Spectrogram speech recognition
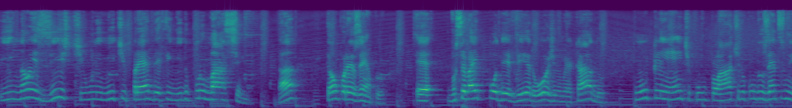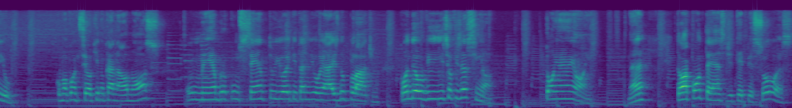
e não existe um limite pré-definido para o máximo, tá? Então, por exemplo, é, você vai poder ver hoje no mercado um cliente com Platinum com 200 mil, como aconteceu aqui no canal nosso, um membro com 180 mil reais no Platinum. Quando eu vi isso, eu fiz assim, ó, tonhonhonhon, né? Então acontece de ter pessoas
